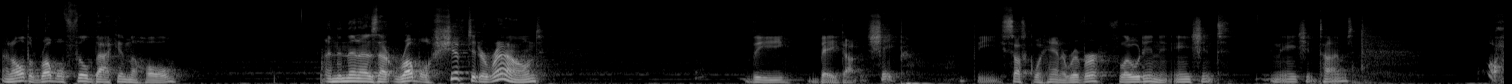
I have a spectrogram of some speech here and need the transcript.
And all the rubble filled back in the hole. And then, then as that rubble shifted around, the bay got its shape. The Susquehanna River flowed in in ancient in ancient times. Oh,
